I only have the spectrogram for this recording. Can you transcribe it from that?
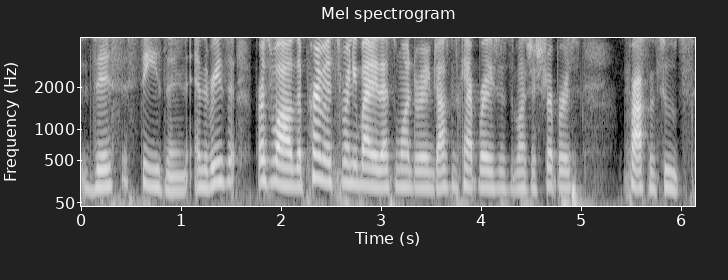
this season. And the reason, first of all, the premise for anybody that's wondering, Joseline's Cabaret is a bunch of strippers, prostitutes,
